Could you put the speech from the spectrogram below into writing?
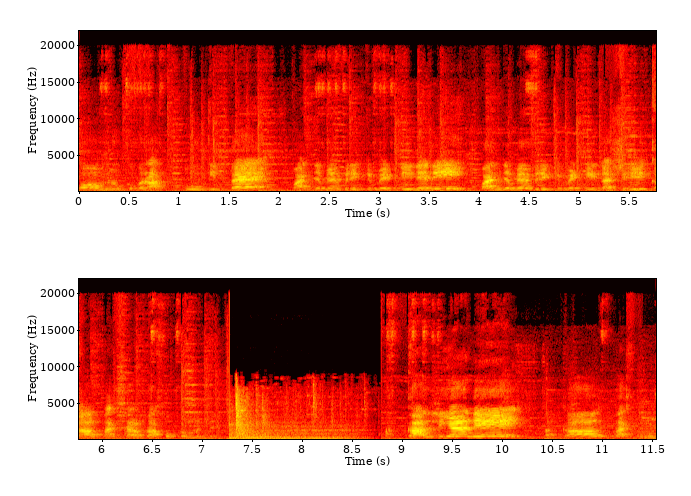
ਕੌਮ ਨੂੰ ਗੁਬਰਾ ਤੂੰ ਕੀਤਾ ਪੰਜ ਮੈਂਬਰੀ ਕਮੇਟੀ ਨੇ ਨਹੀਂ ਪੰਜ ਮੈਂਬਰੀ ਕਮੇਟੀ ਦਾ ਸ਼੍ਰੀ ਅਕਾਲ ਤਖਤ ਸਾਹਿਬ ਦਾ ਹੁਕਮ ਹੈ ਅਕਾਲੀਆਂ ਨੇ, ਅਕਾਲ ਤਖਤ ਨੂੰ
